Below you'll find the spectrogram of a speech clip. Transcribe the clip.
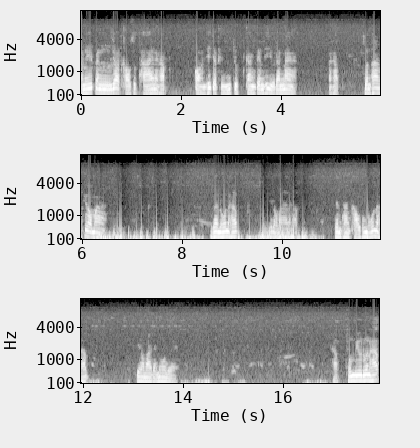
ตอนนี้เป็น อดเขาสุดท้ายนะครับ ก่อนที่จะถึงจุดกลางเต็นท์ที่อยู่ด้านหน้านะครับ ส่วนทางที่เรามา ด้านโน้นนะครับ ที่เรามานะครับเส้นทางเขาตรงโน้นนะครับ ที่เรามาจากโน้นเลย ครับ ชมวิวดูนะครับ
